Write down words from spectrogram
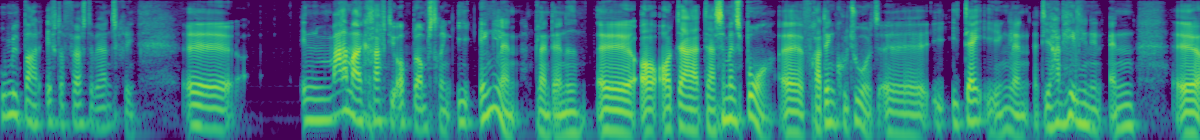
umiddelbart efter 1. verdenskrig. Øh, en meget, meget kraftig opblomstring i England, blandt andet. Øh, og og der, der er simpelthen spor øh, fra den kultur øh, i, i dag i England. De har en helt, helt en anden øh,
